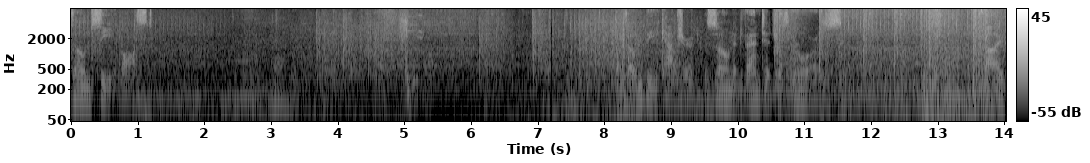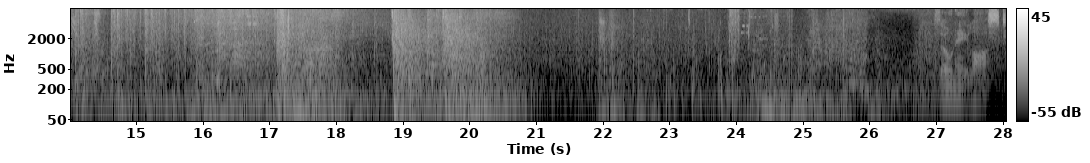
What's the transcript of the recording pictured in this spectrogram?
Zone C lost. Zone B captured. Zone advantage is yours. Five minutes remain. Zone A lost.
